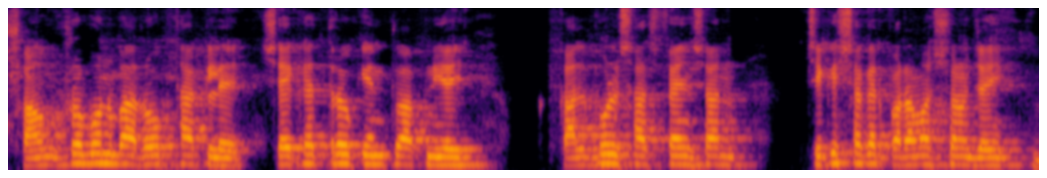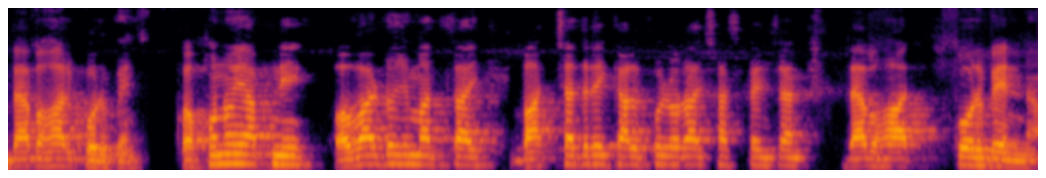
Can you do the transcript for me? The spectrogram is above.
সংক্রমণ বা রোগ থাকলে, সেক্ষেত্রেও কিন্তু আপনি এই কালপুল সাসপেনশন চিকিৎসকের পরামর্শ অনুযায়ী ব্যবহার করবেন। কখনোই আপনি ওভারডোজ মাত্রায় বাচ্চাদের এই কালপুল ওরাল সাসপেনশন ব্যবহার করবেন না।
